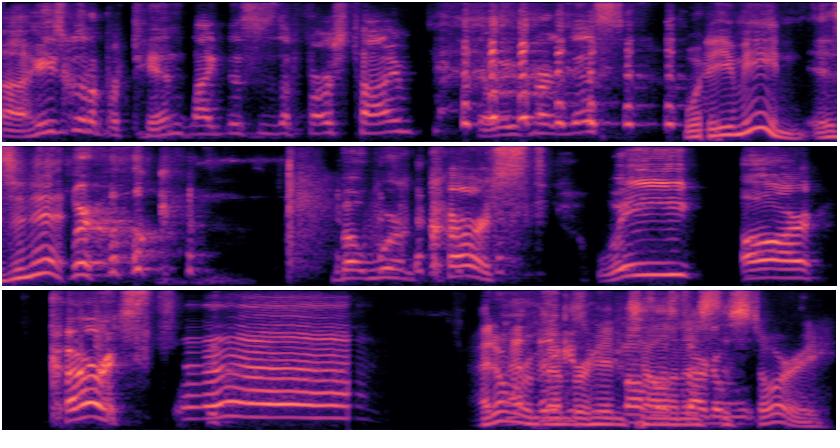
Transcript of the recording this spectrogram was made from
uh, he's going to pretend like this is the first time that we've heard this, What do you mean? Isn't it? we're all but we're cursed. We are cursed. Uh, I don't I remember him telling us the story.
